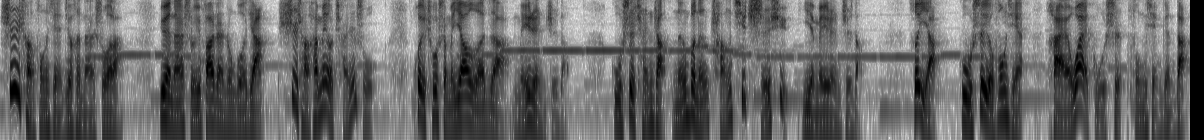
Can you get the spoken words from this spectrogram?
市场风险就很难说了。越南属于发展中国家，市场还没有成熟，会出什么幺蛾子啊？没人知道。股市成长能不能长期持续，也没人知道。所以啊，股市有风险，海外股市风险更大，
